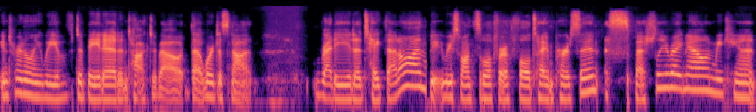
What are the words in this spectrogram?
internally we've debated and talked about that we're just not ready to take that on, be responsible for a full time person, especially right now. And we can't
